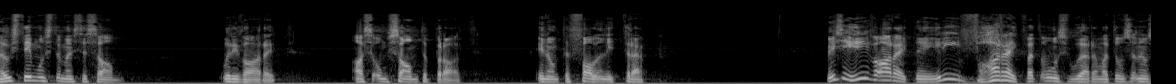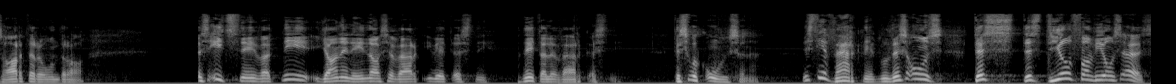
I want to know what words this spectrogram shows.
Nou stem ons tenminste saam, oor die waarheid, as om saam te praat, en om te val in die trap. Mense, hierdie waarheid, nee, hierdie waarheid wat ons hoor en wat ons in ons harte ronddra, is iets nie, wat nie Jan en Henda sy werk, jy weet, is nie. Net hulle werk is nie. Dis ook ons sinne. Dis nie werk nie, ek bedoel, dis ons, dis, dis deel van wie ons is.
